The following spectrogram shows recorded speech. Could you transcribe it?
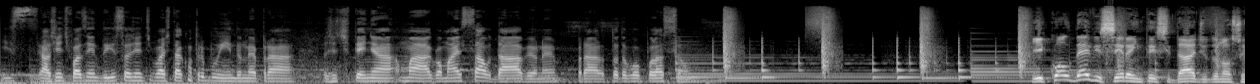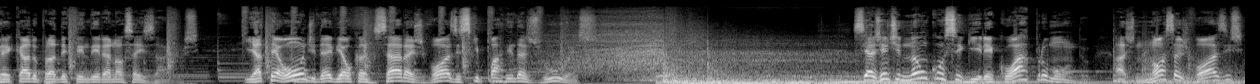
E a gente fazendo isso, a gente vai estar contribuindo, né, para a gente tenha uma água mais saudável, né, para toda a população. E qual deve ser a intensidade do nosso recado para defender as nossas águas? E até onde deve alcançar as vozes que partem das ruas? Se a gente não conseguir ecoar para o mundo as nossas vozes,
